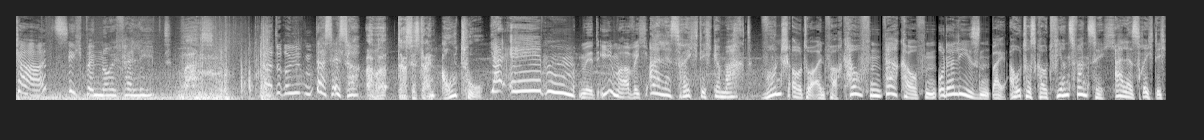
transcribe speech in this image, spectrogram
Schatz, ich bin neu verliebt. Was? Da drüben. Das ist er. Aber das ist ein Auto. Ja, eben. Mit ihm habe ich alles richtig gemacht. Wunschauto einfach kaufen, verkaufen oder leasen. Bei Autoscout24. Alles richtig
